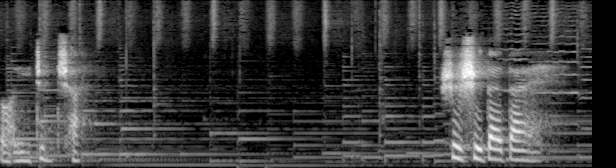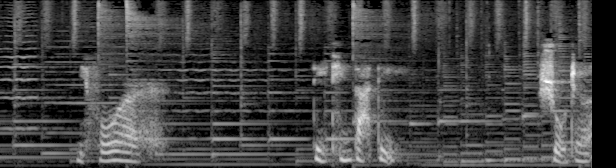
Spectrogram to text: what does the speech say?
鹅一震颤，世世代代。你伏耳谛听大地，数着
